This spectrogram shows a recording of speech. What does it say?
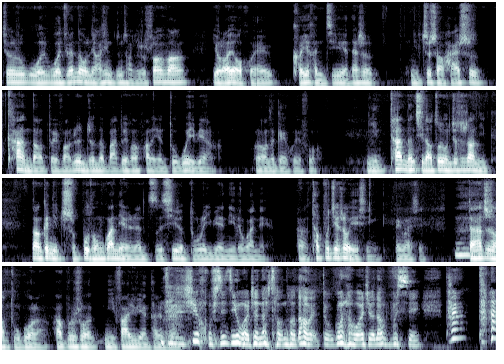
就是我我觉得那种良性争吵就是双方有来有回，可以很激烈，但是你至少还是看到对方认真的把对方发的言读过一遍了，然后再给回复。你他能起到作用就是让你让跟你持不同观点的人仔细的读了一遍你的观点，啊，他不接受也行，没关系。但他至少读过了，而不是说你发预言他就说。是胡锡进，我真的从头到尾读过了，我觉得不行。他他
